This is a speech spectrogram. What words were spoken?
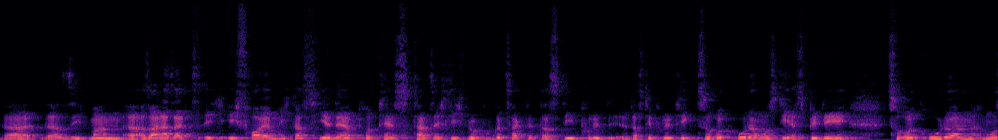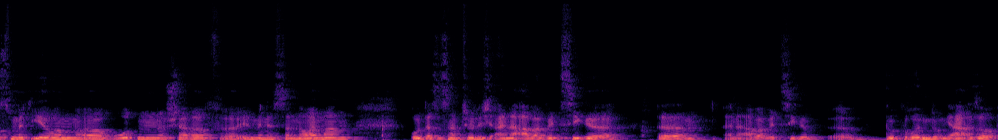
da, da sieht man, äh, also einerseits, ich, ich freue mich, dass hier der Protest tatsächlich Wirkung gezeigt hat, dass die, Politik, dass die Politik zurückrudern muss, die SPD zurückrudern muss mit ihrem äh, roten Sheriff, äh, Innenminister Neumann. Und das ist natürlich eine aberwitzige ähm, eine aberwitzige äh, Begründung. Ja, also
